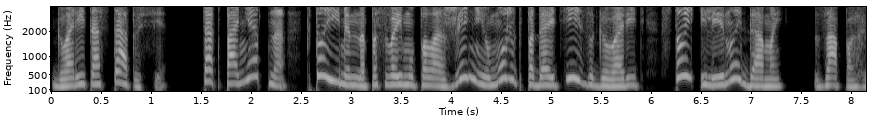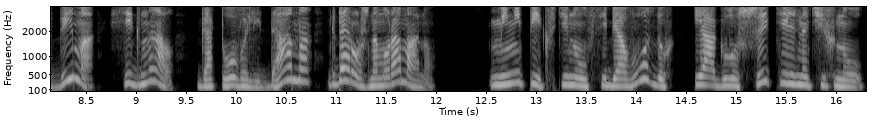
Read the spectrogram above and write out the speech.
говорит о статусе. Так понятно, кто именно по своему положению может подойти и заговорить с той или иной дамой. Запах дыма — сигнал, готова ли дама к дорожному роману. Мини-пик втянул в себя воздух и оглушительно чихнул.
